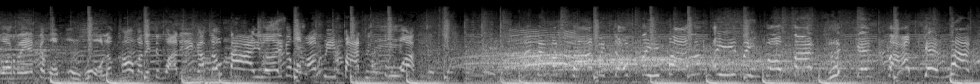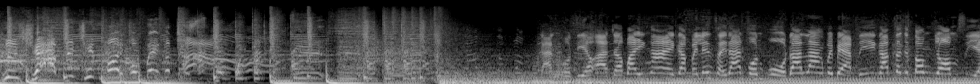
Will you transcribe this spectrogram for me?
ตัวเรสครับผมโอ้โหแล้วเข้ามาในจังหวะนี้ครับแล้วตายเลยครับผมเอาปีปาดถึงตัวและเป็นมันสามไปจมตีมาแล้วตีติงก่อนแตกขึ้นเกมสามเกมหน้าคือแชมป์และชิปพอยของเบก็ทาการคนเดียวอาจจะไม่ง่ายครับไปเล่นสายด้านบนโผล่ด้านล่างไปแบบนี้ครับน่าจะต้องยอมเสีย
